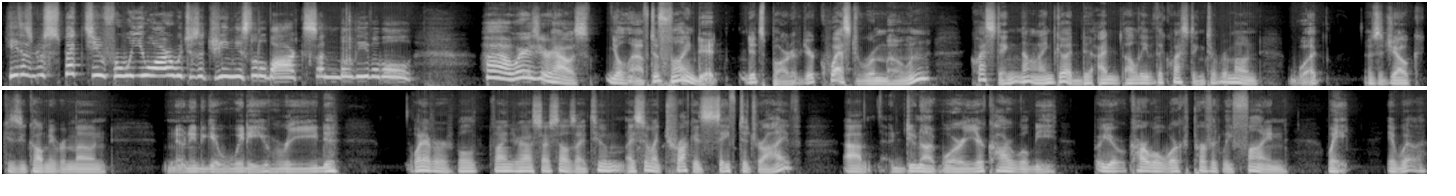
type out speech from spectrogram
He doesn't respect you for what you are, which is a genius little box. Unbelievable. Ah, where's your house? You'll have to find it. It's part of your quest, Ramon. Questing? No, I'm good. I'm, I'll leave the questing to Ramon. What? It was a joke because you called me Ramon. No need to get witty, Reed. Whatever. We'll find your house ourselves. I assume, I assume my truck is safe to drive. Um, do not worry. Your car will be. Your car will work perfectly fine. Wait, it will.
